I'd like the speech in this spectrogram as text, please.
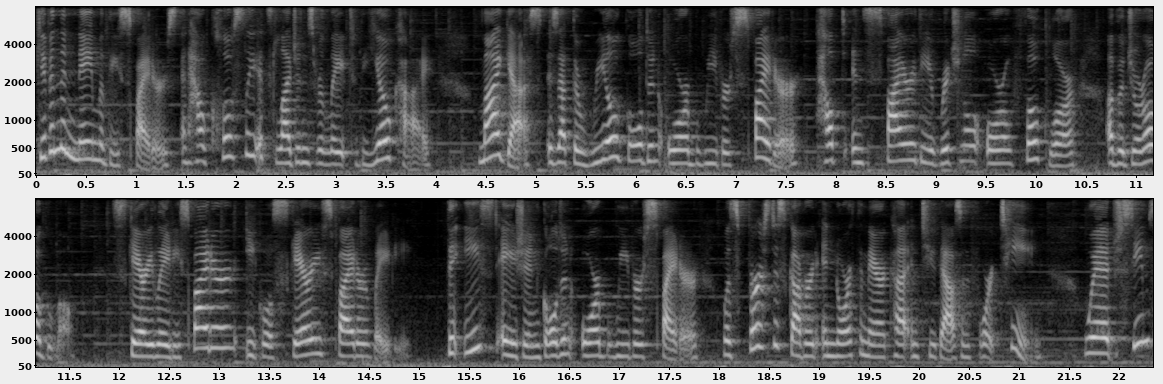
Given the name of these spiders and how closely its legends relate to the yokai, my guess is that the real golden orb weaver spider helped inspire the original oral folklore of the Jorogumo. Scary lady spider equals scary spider lady. The East Asian golden orb weaver spider was first discovered in North America in 2014, which seems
